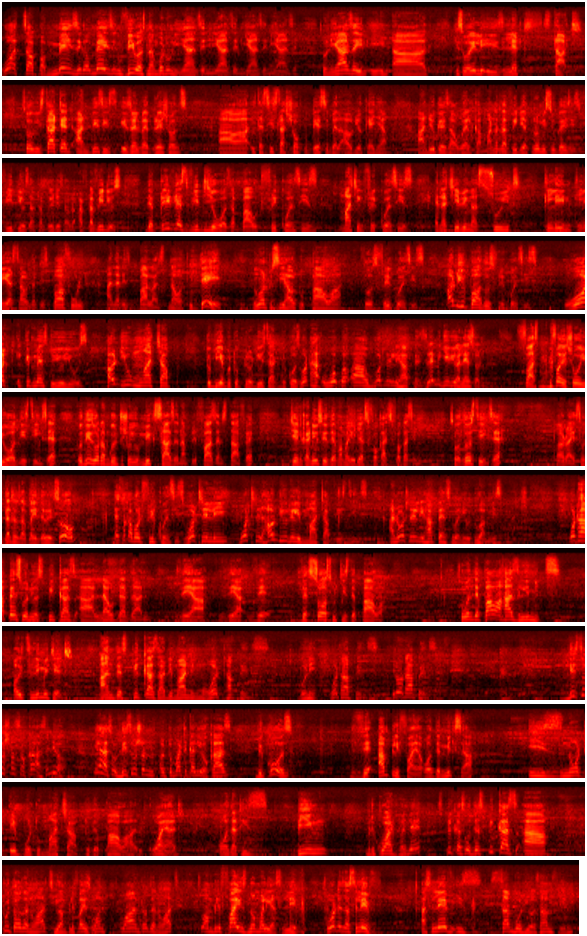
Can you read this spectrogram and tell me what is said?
What's up, amazing, amazing viewers? Number two, nianze, nianze, nianze, nianze. So nianze in, in uh, Kiswahili is let's start. So we started, and this is Israel Vibrations. Uh, it's a sister shop to Decibel Audio Kenya, and you guys are welcome. Another video, I promise you guys, is videos after videos after, after videos. The previous video was about frequencies, matching frequencies, and achieving a sweet, clean, clear sound that is powerful and that is balanced. Now, today, we want to see how to power those frequencies. How do you power those frequencies? What equipments do you use? How do you match up to be able to produce that? Because what ha- what, uh, what really happens? Let me give you a lesson first before I show you all these things. Eh? So this is what I'm going to show you: mixers and amplifiers and stuff. Eh? Jane, can you see them, Mama? You're just focus focusing. So those things. Eh? All right. So that was a by the way. So let's talk about frequencies. What really? What? How do you really match up these things? And what really happens when you do a mismatch? What happens when your speakers are louder than their their the the source, which is the power? So when the power has limits or it's limited and the speakers are demanding more, what happens? Boni, what happens? You know what happens? Distortions occurs, isn't it? Yeah, so distortion automatically occurs because the amplifier or the mixer is not able to match up to the power required or that is being required by the speaker. So the speakers are 2000 watts, your amplifier is one 1000 watts. So amplifier is normally a slave. So what is a slave? A slave is somebody or something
